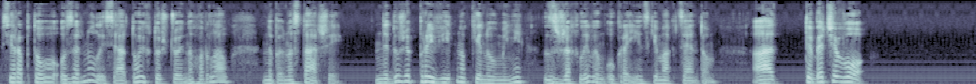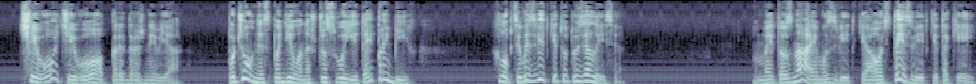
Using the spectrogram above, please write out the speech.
всі раптово озирнулися, а той, хто щойно горлав, напевно, старший, не дуже привітно кинув мені з жахливим українським акцентом. А тебе чого? Чого, чого? передражнив я. Почув несподівано, що свої, та й прибіг. Хлопці, ви звідки тут узялися? Ми то знаємо звідки, а ось ти звідки такий?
